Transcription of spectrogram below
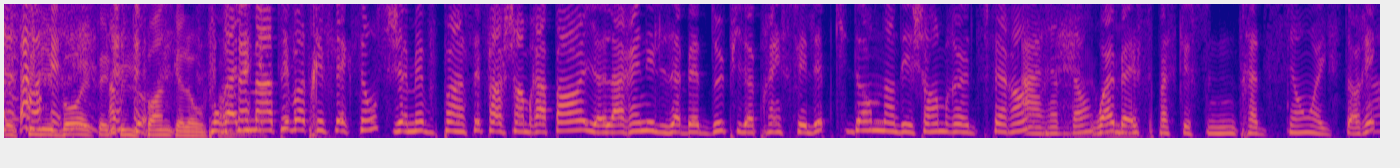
Le célibat est peut-être plus le fun que l'autre. Pour alimenter votre si jamais vous pensez faire chambre à part, il y a la reine Élisabeth II puis le prince Philippe qui dorment dans des chambres euh, différentes. Arrête donc. Ouais, ben c'est parce que c'est une tradition euh, historique.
